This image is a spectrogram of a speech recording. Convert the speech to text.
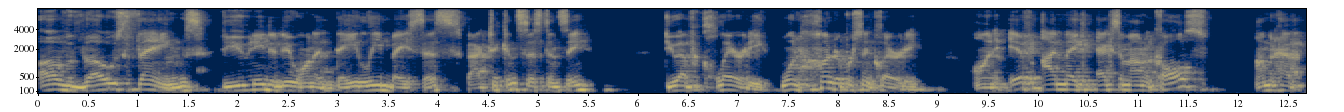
of those things do you need to do on a daily basis? Back to consistency. Do you have clarity, 100% clarity on if I make X amount of calls, I'm going to have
